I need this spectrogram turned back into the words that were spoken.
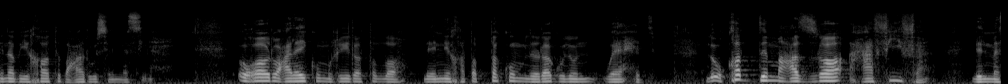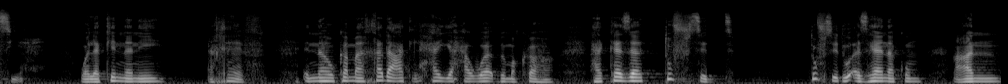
هنا بيخاطب عروس المسيح. أغار عليكم غيرة الله لأني خطبتكم لرجل واحد لأقدم عذراء عفيفة للمسيح ولكنني أخاف. إنه كما خدعت الحيه حواء بمكرها هكذا تفسد تفسد أذهانكم عن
